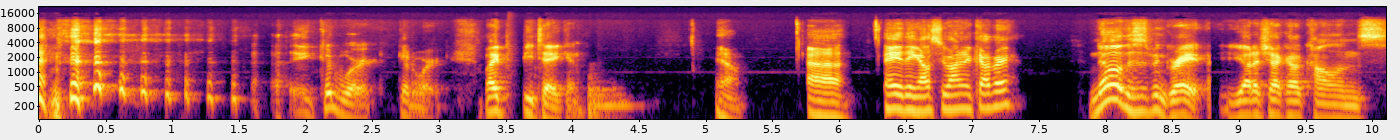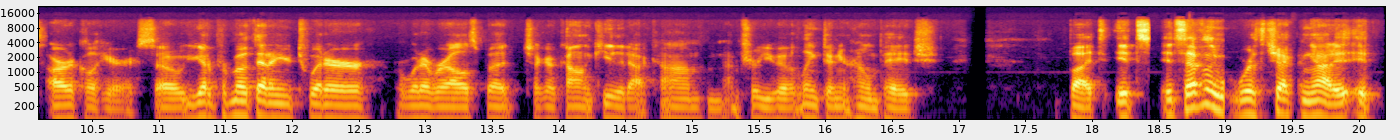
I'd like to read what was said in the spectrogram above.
it could work. Could work. Might be taken. Yeah. Uh, anything else you wanted to cover? No, this has been great. You got to check out Colin's article here. So you got to promote that on your Twitter or whatever else, but check out colinkeeley.com. I'm sure you have it linked on your homepage. But it's it's definitely worth checking out. It, it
